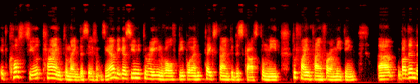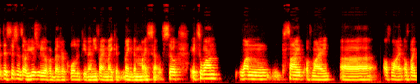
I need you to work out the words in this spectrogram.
it costs you time to make decisions, yeah, because you need to re-involve people and it takes time to discuss, to meet, to find time for a meeting. Uh, but then the decisions are usually of a better quality than if I make it make them myself. So it's one one side of my uh, of my of my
